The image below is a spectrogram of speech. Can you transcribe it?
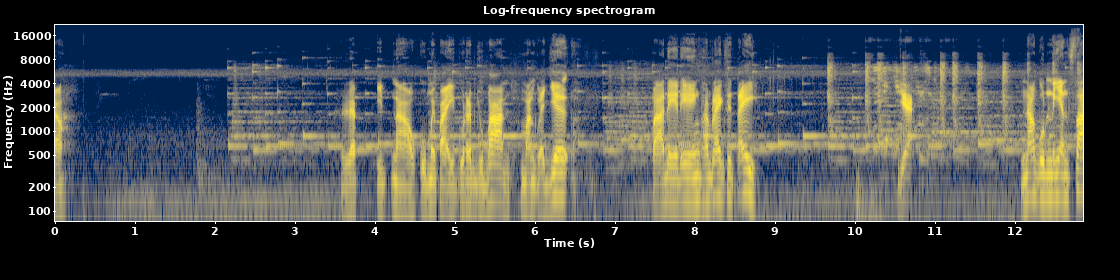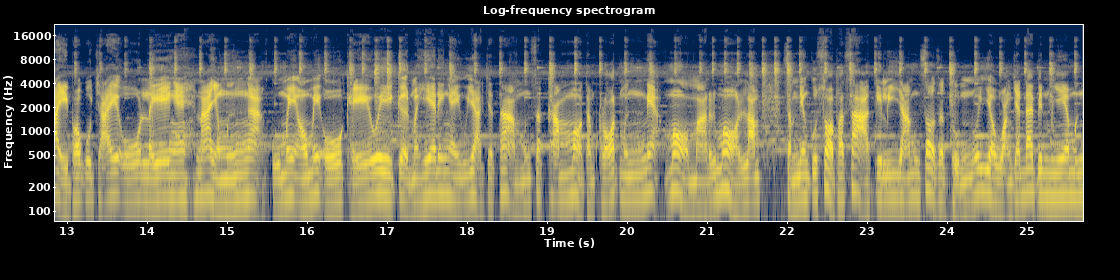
าวๆแรปอิดนาวกูไม่ไปกูแรปอยู่บ้าน มันกว่าเยอะป่าเดทเองพันแรกสิตีเย้หน้ากูเนียนไส้พราะกูใช้โอเลไง หน้าอย่างมึงอะ กูไม่เอาไม่โอเคเว้ยเกิดมาเฮียได้ไง กูอยากจะถามมึงสักคำหม้อทำคลอสมึงเนี่ยหม้อมาหรือหม้อลำสำเนียงกูสอบภาษากิริยามึงสอบสถุนไว้ยอย่าหวังจะได้เป็นเมียมึง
